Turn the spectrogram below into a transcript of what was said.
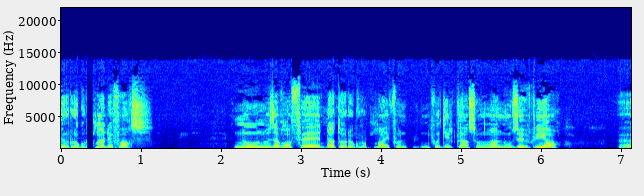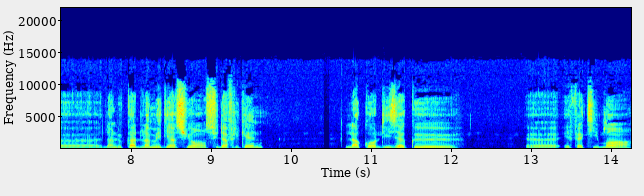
de regroupement des forces. Nous, nous avons fait notre regroupement. Il faut, dire qu'en ce moment, nous œuvrions euh, dans le cadre de la médiation sud-africaine. L'accord disait que, euh, effectivement,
